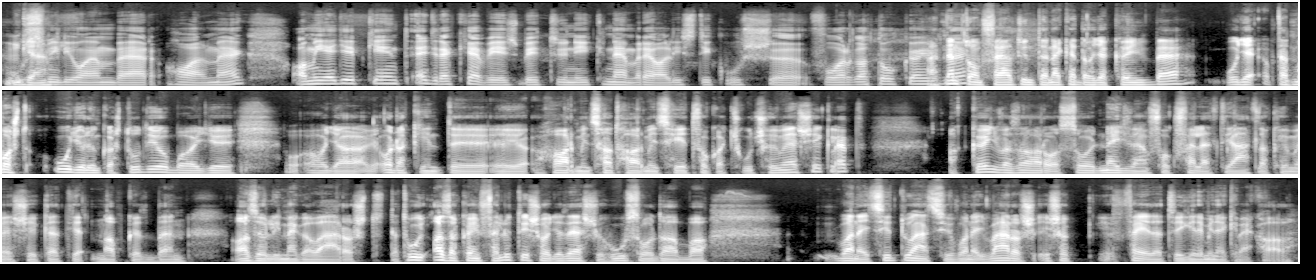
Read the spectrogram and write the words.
20 Igen. millió ember hal meg, ami egyébként egyre kevésbé tűnik nem realisztikus forgatókönyvnek. Hát nem tudom, feltűnte neked, de hogy a könyvbe ugye, tehát most úgy ülünk a stúdióban, hogy, hogy a, odakint 36-37 fok a csúcshőmérséklet, a könyv az arról szól, hogy 40 fok feletti átlaghőmérséklet napközben az öli meg a várost. Tehát úgy, az a könyv felütés, hogy az első 20 oldalban van egy szituáció, van egy város, és a fejedet végére mindenki meghal.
